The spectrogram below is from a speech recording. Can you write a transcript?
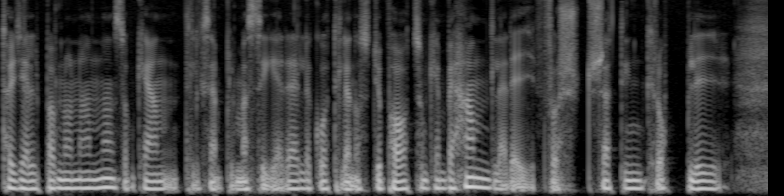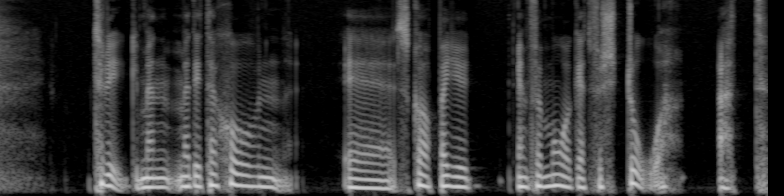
ta hjälp av någon annan som kan till exempel massera eller gå till en osteopat som kan behandla dig först så att din kropp blir trygg. Men meditation eh, skapar ju en förmåga att förstå att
